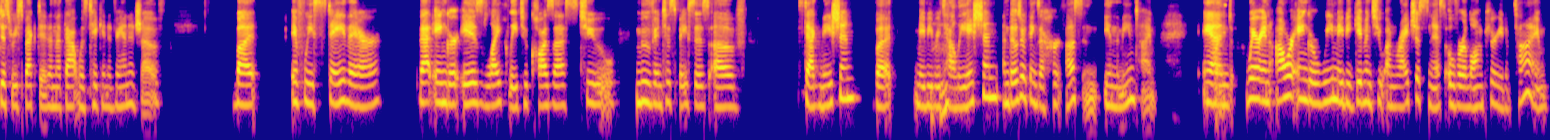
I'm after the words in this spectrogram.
disrespected and that that was taken advantage of. But if we stay there, that anger is likely to cause us to move into spaces of stagnation, but maybe mm-hmm. retaliation. And those are things that hurt us in, in the meantime. And right. where in our anger, we may be given to unrighteousness over a long period of time,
